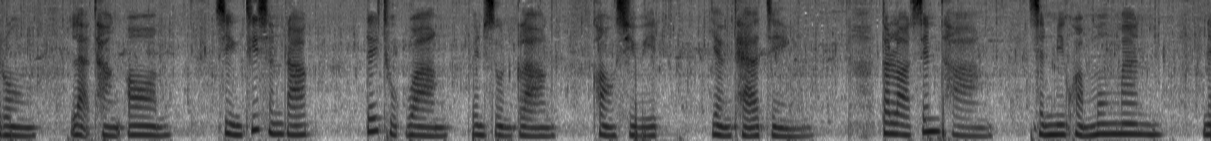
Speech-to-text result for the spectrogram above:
ตรง และทางอ้อม สิ่งที่ฉันรัก ได้ถูกวางเป็นศูนย์กลางของชีวิต อย่างแท้จริง ตลอดเส้นทาง ฉันมีความมุ่งมั่น ใน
